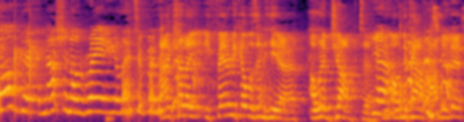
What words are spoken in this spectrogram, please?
love the National Rail to put actually, if Erica wasn't here, I would have jumped uh, Yeah. on the camera. I mean, the,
